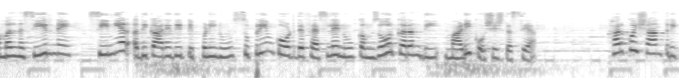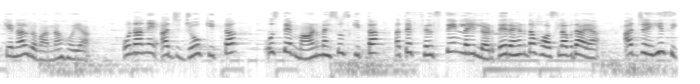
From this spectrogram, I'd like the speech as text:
ਅਮਲ ਨਸੀਰ ਨੇ ਸੀਨੀਅਰ ਅਧਿਕਾਰੀ ਦੀ ਟਿੱਪਣੀ ਨੂੰ ਸੁਪਰੀਮ ਕੋਰਟ ਦੇ ਫੈਸਲੇ ਨੂੰ ਕਮਜ਼ੋਰ ਕਰਨ ਦੀ ਮਾੜੀ ਕੋਸ਼ਿਸ਼ ਦੱਸਿਆ। ਹਰ ਕੋਈ ਸ਼ਾਂਤ ਤਰੀਕੇ ਨਾਲ ਰਵਾਨਾ ਹੋਇਆ। ਉਹਨਾਂ ਨੇ ਅੱਜ ਜੋ ਕੀਤਾ, ਉਸ ਤੇ ਮਾਣ ਮਹਿਸੂਸ ਕੀਤਾ ਅਤੇ ਫਿਲਸਤੀਨ ਲਈ ਲੜਦੇ ਰਹਿਣ ਦਾ ਹੌਸਲਾ ਵਧਾਇਆ। ਅੱਜ ਇਹੀ ਸੀ।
